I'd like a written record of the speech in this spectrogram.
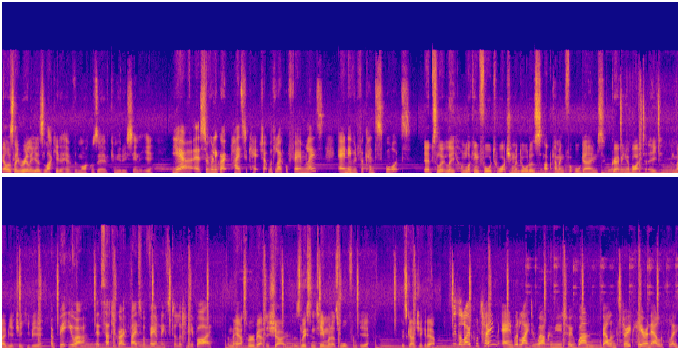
Ellerslie really is lucky to have the Michaels Ave Community Centre here. Yeah, it's a really great place to catch up with local families and even for kids' sports. Absolutely. I'm looking forward to watching my daughter's upcoming football games, grabbing a bite to eat and maybe a cheeky beer. I bet you are. It's such a great place for families to live nearby. And the house we're about to show is less than 10 minutes walk from here. Let's go and check it out. We're the local team and would like to welcome you to 1 Ballin Street here in Ellerslie.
